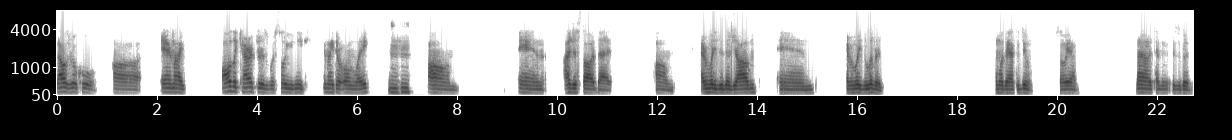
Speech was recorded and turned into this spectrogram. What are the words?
that was real cool. Uh, and like all the characters were so unique in like their own way. Mm-hmm. Um, and I just thought that um everybody did their job and everybody delivered on what they had to do. So yeah, nine out of ten is good.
